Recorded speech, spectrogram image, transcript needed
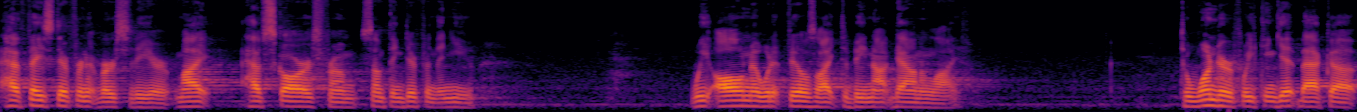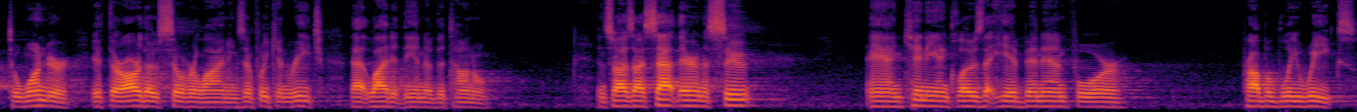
have faced different adversity or might have scars from something different than you, we all know what it feels like to be knocked down in life. To wonder if we can get back up, to wonder if there are those silver linings, if we can reach that light at the end of the tunnel. And so, as I sat there in a suit and Kenny in clothes that he had been in for probably weeks,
